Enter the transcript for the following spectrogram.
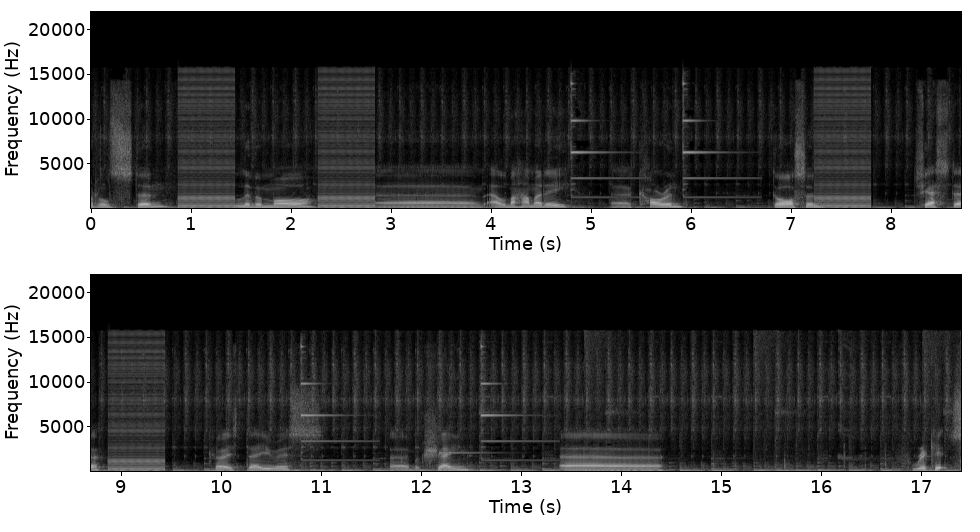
Huddlestone, Livermore, uh, Elmohamady, uh, Corrin, Dawson, Chester, Curtis Davies, uh, McShane, uh, Ricketts,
